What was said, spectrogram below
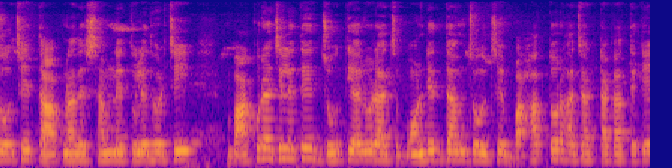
চলছে তা আপনাদের সামনে তুলে ধরছি। বাঁকুড়া জেলাতে জ্যোতি আলুর আজ বন্ডের দাম চলছে বাহাত্তর হাজার টাকা থেকে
